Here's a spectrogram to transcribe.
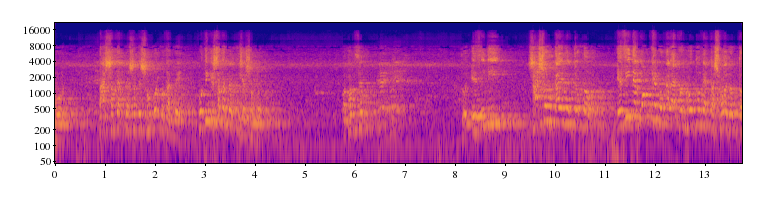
ভোট। তার সাথে আপনার সাথে সম্পর্ক থাকবে। প্রতীকের সাথে আপনার কিসের সম্পর্ক? কথা বলছেন? তো এজিডি শাসন কায়েমের জন্য এজিদের পক্ষে লোকেরা এখন নতুন একটা ষড়যন্ত্র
